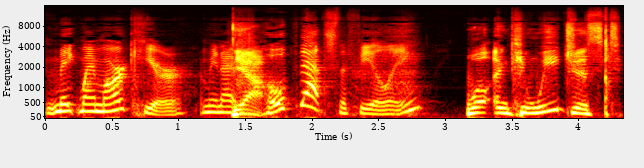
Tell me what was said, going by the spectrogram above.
make my mark here. I mean, I Yeah. hope that's the feeling. Well, and can we just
